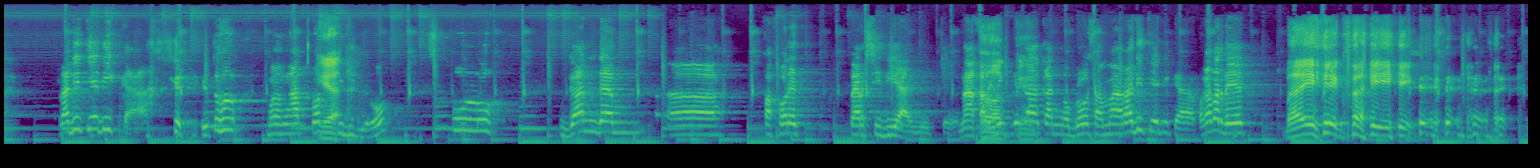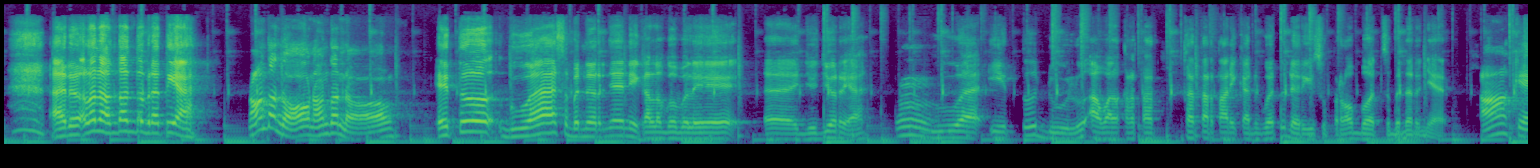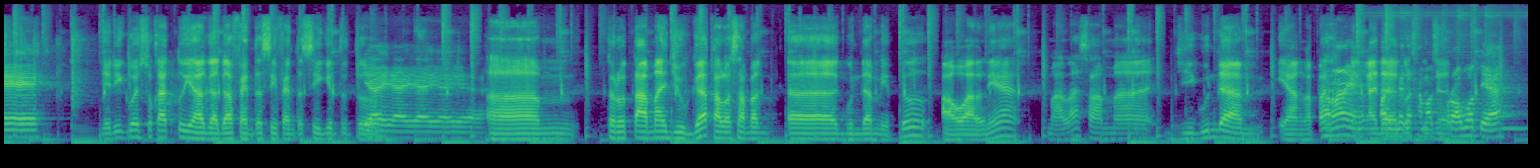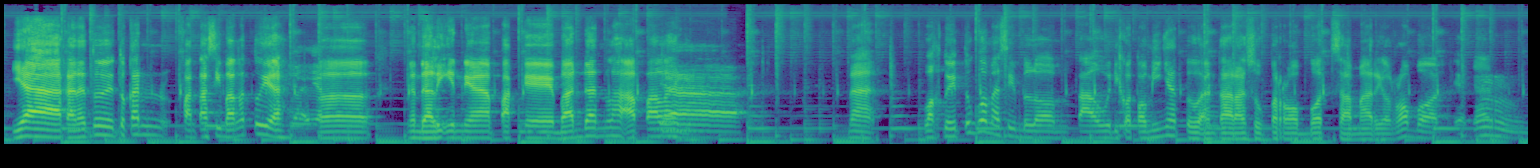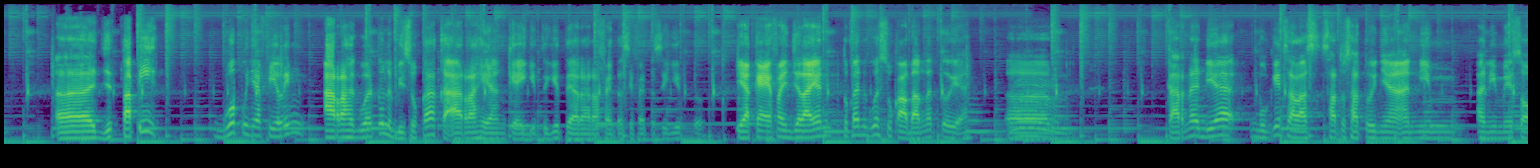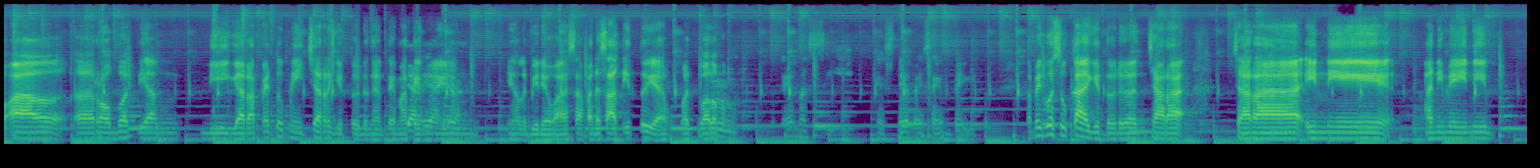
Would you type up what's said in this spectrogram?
Raditya Dika itu mengupload yeah. video 10 Gundam uh, favorit versi dia gitu. Nah kali okay. ini kita akan ngobrol sama Raditya Dika. Apa kabar Dit? Baik baik. Aduh lo nonton tuh berarti ya? Nonton dong, nonton dong itu gua sebenarnya nih kalau gue boleh uh, jujur ya hmm. gua itu dulu awal ketertarikan gue tuh dari super robot sebenarnya oke okay. Jadi gue suka tuh ya agak-agak fantasy fantasy gitu tuh ya ya ya ya ya um, terutama juga kalau sama uh, Gundam itu awalnya malah sama G Gundam yang apa karena yang, yang ada sama Super Robot ya Iya karena itu itu kan fantasi banget tuh ya, ya, ya. Uh, ngendaliinnya pakai badan lah apalah ya. gitu. nah waktu itu gue masih belum tahu dikotominya tuh antara super robot sama real robot ya kan hmm. Uh, tapi gue punya feeling arah gue tuh lebih suka ke arah yang kayak gitu-gitu ya arah fantasy fantasy gitu ya kayak Evangelion tuh kan gue suka banget tuh ya um, hmm. karena dia mungkin salah satu-satunya anim anime soal uh, robot yang digarapnya tuh mature gitu dengan tema-tema ya, ya, yang ya. yang lebih dewasa pada saat itu ya walaupun hmm. saya masih SD atau SMP gitu tapi gue suka gitu dengan cara cara ini anime ini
